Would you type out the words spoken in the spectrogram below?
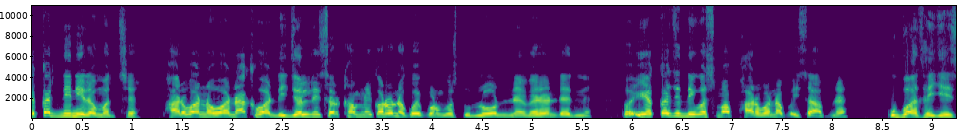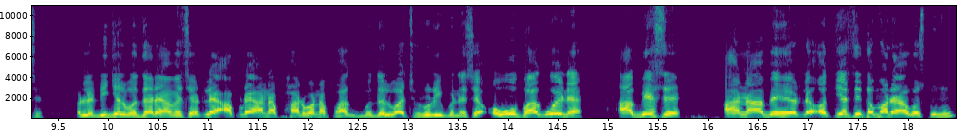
એક જ દીની રમત છે. ફારવા, નવા નાખવા, ડીઝલની સરખામણી કરો ને કોઈ પણ વસ્તુ, લોડ ને વેરેન્ટેજ ને, તો એક જ દિવસમાં ફારવાના પૈસા આપણે ઊભા થઈ જાય છે. એટલે ડીઝલ વધારે આવે છે. એટલે આપણે આના ફારવાના ભાગ બદલવા જરૂરી બને છે. અવો ભાગ હોય ને, આ બેસે, આ ના બેસે એટલે અત્યારથી તમારે આ વસ્તુનું,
